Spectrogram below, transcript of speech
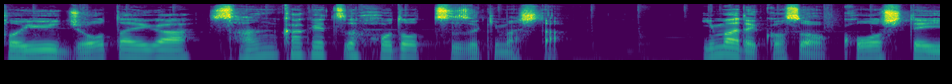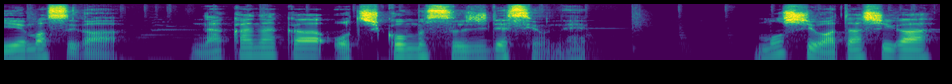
という状態が3ヶ月ほど続きました。今でこそこうして言えますが、なかなか落ち込む数字ですよね。もし私が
